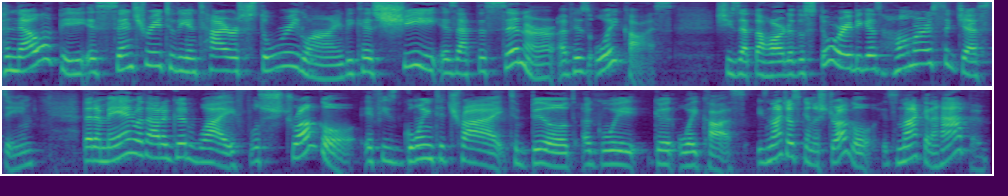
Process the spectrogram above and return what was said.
Penelope is century to the entire storyline because she is at the center of his oikos. She's at the heart of the story because Homer is suggesting that a man without a good wife will struggle if he's going to try to build a good oikos. He's not just going to struggle, it's not going to happen.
